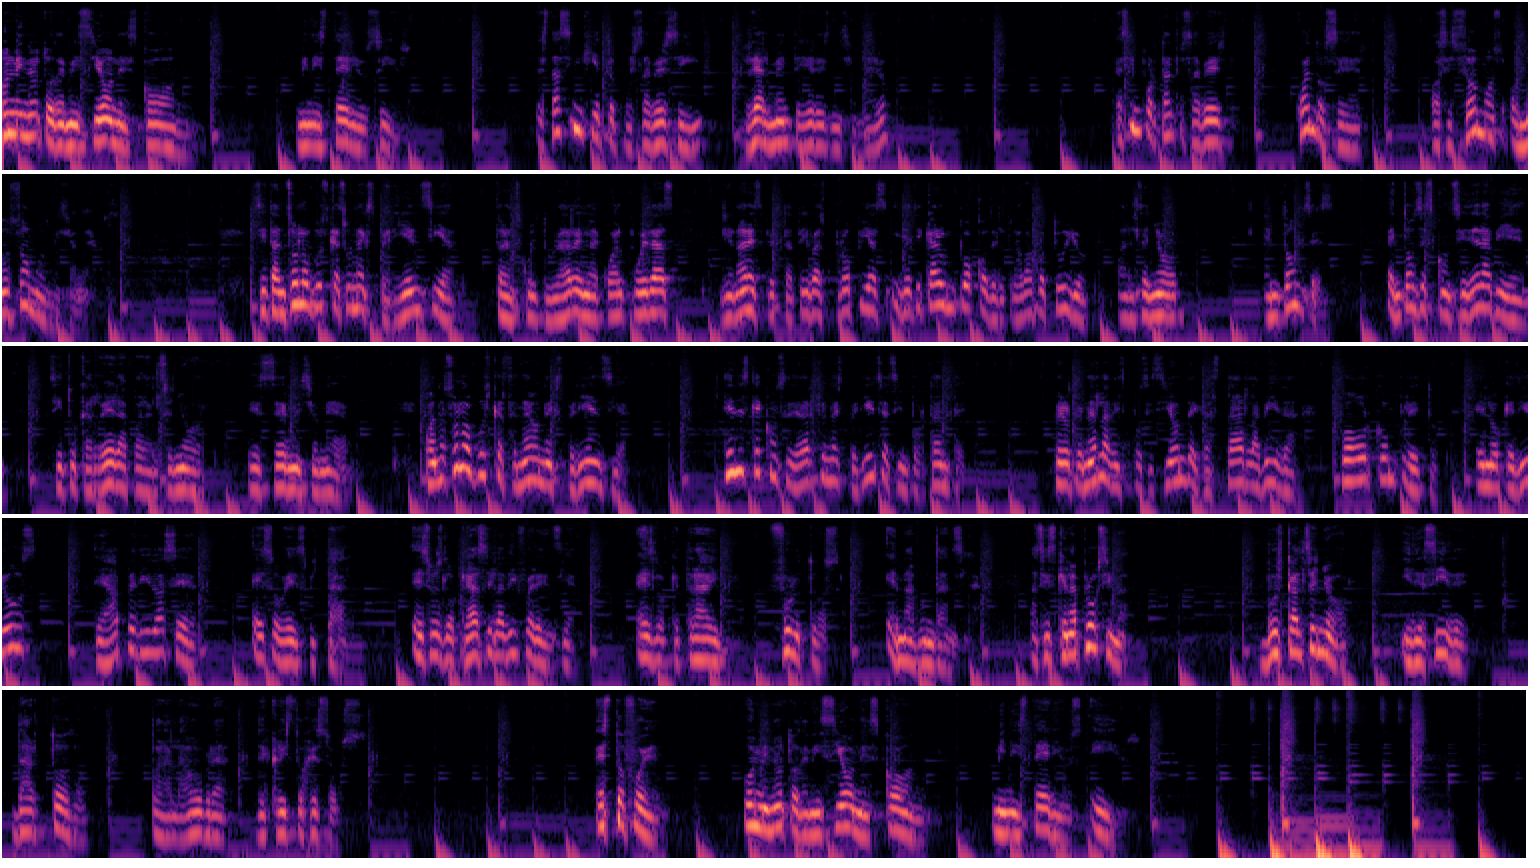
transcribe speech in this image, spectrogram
Un minuto de misiones con Ministerio SIR. ¿Estás inquieto por saber si realmente eres misionero? Es importante saber cuándo ser o si somos o no somos misioneros. Si tan solo buscas una experiencia transcultural en la cual puedas llenar expectativas propias y dedicar un poco del trabajo tuyo al Señor, entonces, entonces considera bien si tu carrera para el Señor es ser misionero. Cuando solo buscas tener una experiencia, tienes que considerar que una experiencia es importante, pero tener la disposición de gastar la vida por completo en lo que Dios te ha pedido hacer, eso es vital. Eso es lo que hace la diferencia, es lo que trae frutos en abundancia. Así es que en la próxima, busca al Señor y decide dar todo para la obra de Cristo Jesús. Esto fue un minuto de misiones con Ministerios IR.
